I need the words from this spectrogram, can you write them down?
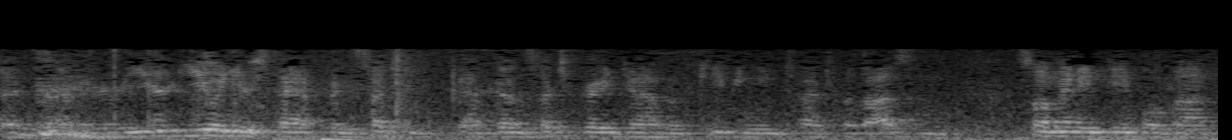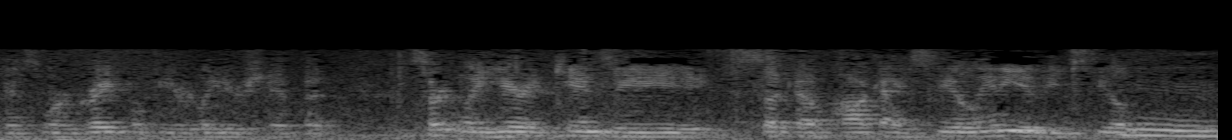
said, Senator. You, you and your staff have, been such a, have done such a great job of keeping in touch with us and so many people about this. We're grateful for your leadership, but certainly here at Kinze, Sukup, Hawkeye Steel, any of these steel, mm.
